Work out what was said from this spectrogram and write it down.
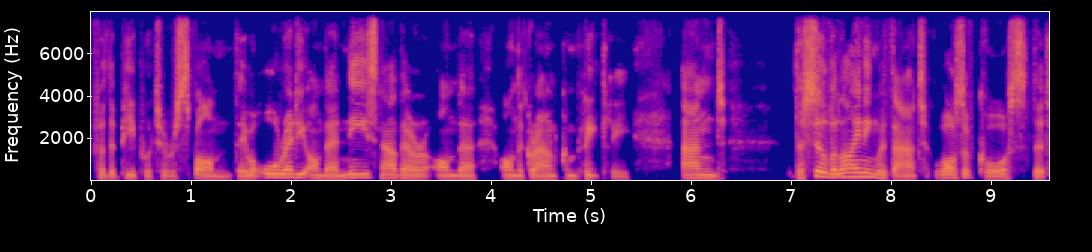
for the people to respond. They were already on their knees, now they're on the on the ground completely. And the silver lining with that was, of course, that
